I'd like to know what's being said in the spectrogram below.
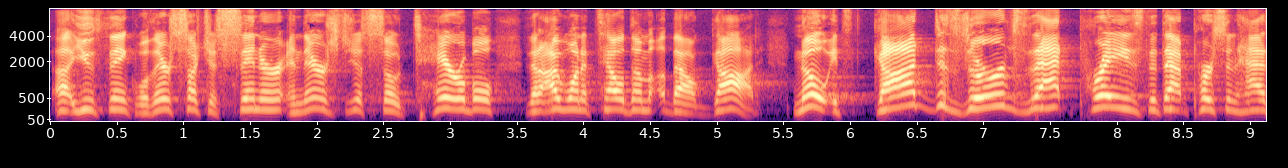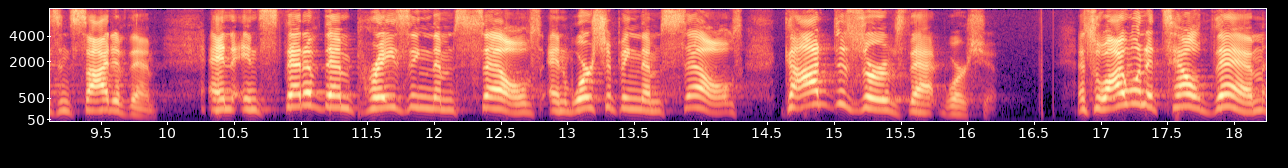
uh, you think, well, they're such a sinner and they're just so terrible that I want to tell them about God. No, it's God deserves that praise that that person has inside of them. And instead of them praising themselves and worshiping themselves, God deserves that worship. And so I want to tell them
